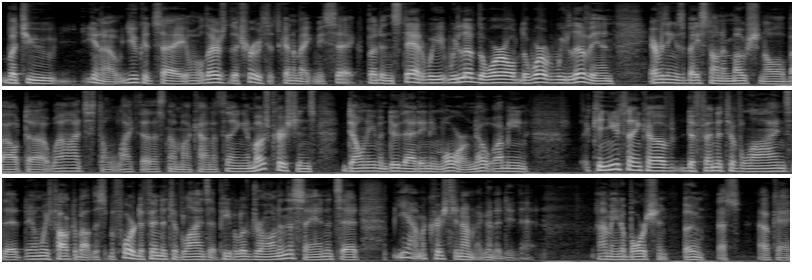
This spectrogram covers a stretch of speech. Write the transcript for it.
but you you know you could say, well, there's the truth. It's going to make me sick. But instead, we we live the world. The world we live in, everything is based on emotional. About uh, well, I just don't like that. That's not my kind of thing. And most Christians don't even do that anymore. No, I mean. Can you think of definitive lines that, and we've talked about this before, definitive lines that people have drawn in the sand and said, Yeah, I'm a Christian, I'm not going to do that. I mean, abortion, boom, that's okay.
